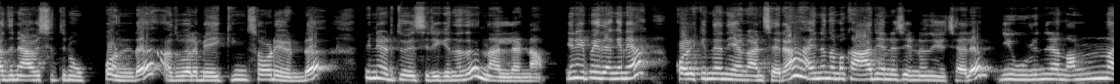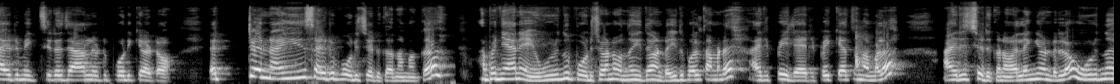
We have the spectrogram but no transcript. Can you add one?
അതിനാവശ്യത്തിന് ഉപ്പുണ്ട്. അതുപോലെ ബേക്കിംഗ് സോഡയുണ്ട് പിന്നെ എടുത്തു വെച്ചിരിക്കുന്നത് നല്ലെണ്ണ. ഇനിയിപ്പോ ഇതെങ്ങനെയാ കുഴക്കുന്നതെന്ന് ഞാൻ കാണിച്ചു തരാം. അതിന് നമുക്ക് ആദ്യം എന്നാ ചെയ്യണമെന്ന് ചോദിച്ചാൽ ഈ ഉഴുന്നിനെ നന്നായിട്ട് മിക്സിയുടെ ജാറിലിട്ട് പൊടിക്കാം കേട്ടോ. ഏറ്റവും നൈസായിട്ട് പൊടിച്ചെടുക്കാം നമുക്ക്. അപ്പൊ ഞാനേ ഉഴുന്ന് പൊടിച്ചോണ്ട് വന്നു ഇതുണ്ട് ഇതുപോലെ നമ്മുടെ അരിപ്പയില്ല? അരിപ്പയ്ക്കകത്ത് നമ്മൾ അരിച്ചെടുക്കണം. അല്ലെങ്കിൽ ഉണ്ടല്ലോ ഉഴുന്ന്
